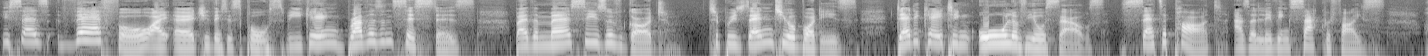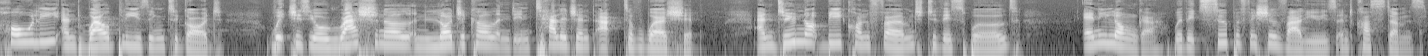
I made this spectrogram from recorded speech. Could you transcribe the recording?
He says, Therefore, I urge you, this is Paul speaking, brothers and sisters, by the mercies of God, to present your bodies, dedicating all of yourselves, set apart as a living sacrifice, holy and well pleasing to God, which is your rational and logical and intelligent act of worship. And do not be conformed to this world any longer with its superficial values and customs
